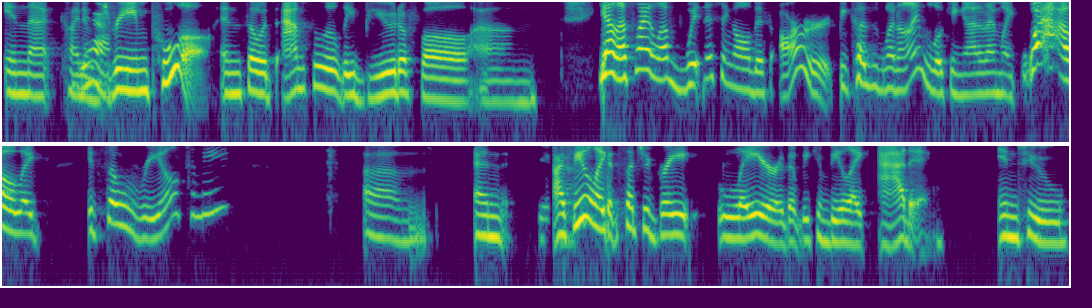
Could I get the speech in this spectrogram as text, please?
in that kind yeah. of dream pool and so it's absolutely beautiful um yeah, that's why I love witnessing all this art because when I'm looking at it, I'm like, wow, like it's so real to me. Um, and. I feel like it's such a great layer that we can be like adding into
